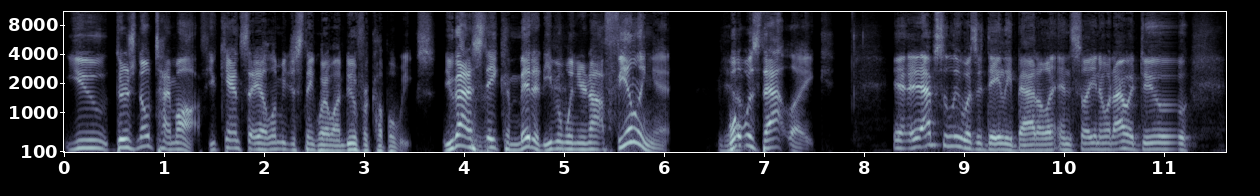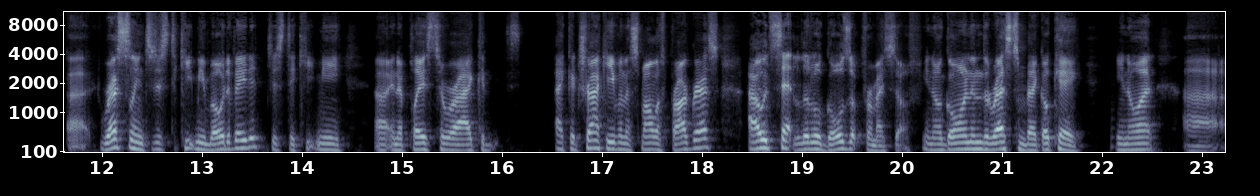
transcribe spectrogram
you there's no time off. You can't say, oh, "Let me just think what I want to do for a couple weeks." You got to mm-hmm. stay committed even when you're not feeling it. Yeah. What was that like? Yeah, it absolutely was a daily battle. And so, you know, what I would do, uh, wrestling to just to keep me motivated, just to keep me uh, in a place to where I could I could track even the smallest progress. I would set little goals up for myself. You know, going into the wrestling, like, okay, you know what? Uh,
